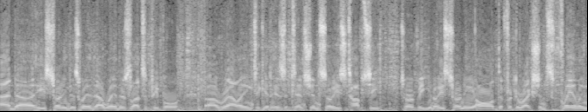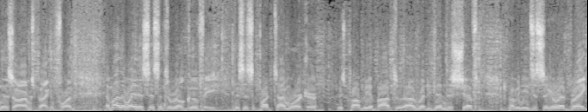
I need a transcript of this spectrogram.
And uh, he's turning this way that way. There's lots of people uh, rallying to get his attention. So he's topsy turvy. You know, he's turning all different directions, flailing his arms back and forth. And by the way, this isn't a real goofy. This is a part time worker who's probably about uh, ready to end his shift, probably needs a cigarette break,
